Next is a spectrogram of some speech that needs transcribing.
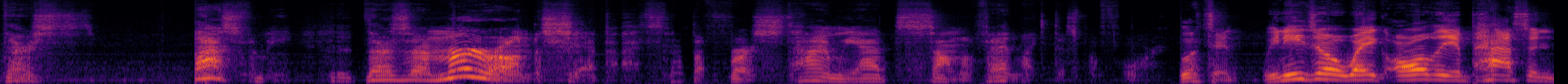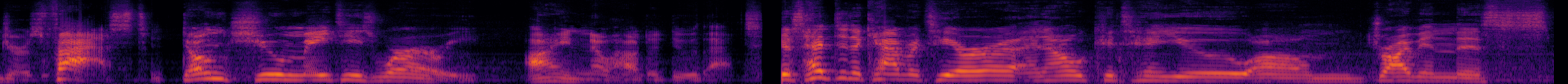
There's blasphemy! There's a murder on the ship! It's not the first time we had some event like this before. Listen, we need to awake all the passengers fast! Don't you mateys worry. I know how to do that. Just head to the cafeteria and I'll continue, um, driving this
